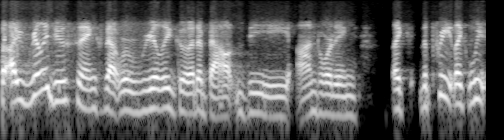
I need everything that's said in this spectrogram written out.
but I really do think that we're really good about the onboarding, like the pre, like we,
